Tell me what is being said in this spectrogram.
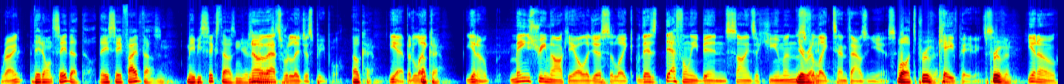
right? They don't say that though. They say five thousand, maybe six thousand years ago. No, ago. that's religious people. okay. Yeah, but like Okay. you know, mainstream archaeologists are like there's definitely been signs of humans You're for right. like 10,000 years. Well, it's proven. Cave paintings. It's proven. You know,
